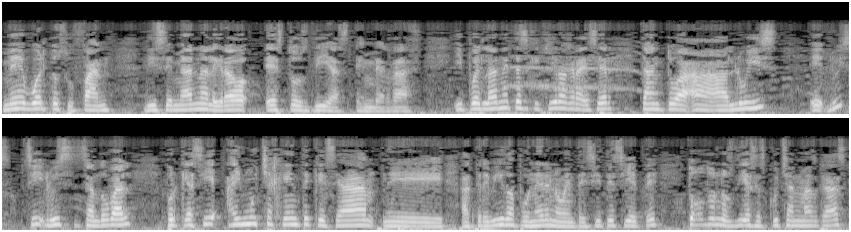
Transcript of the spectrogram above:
me he vuelto su fan. Dice, me han alegrado estos días, en verdad. Y pues la neta es que quiero agradecer tanto a, Luis, eh, Luis, sí, Luis Sandoval, porque así hay mucha gente que se ha eh, atrevido a poner el 97.7. Todos los días escuchan más gas.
